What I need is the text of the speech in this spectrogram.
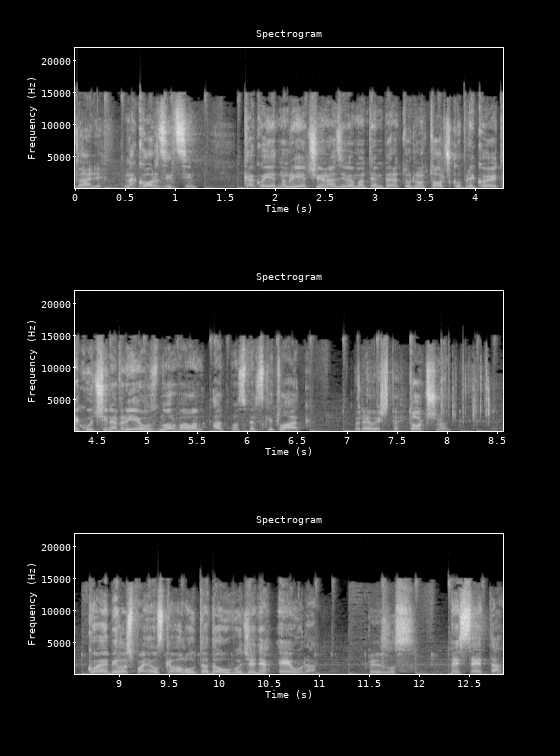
Dalje. Na Korzici. Kako jednom riječju nazivamo temperaturnu točku pri kojoj tekućina vrije uz normalan atmosferski tlak? Vrelište. Točno. Koja je bila španjolska valuta do uvođenja eura? Bezos. Peseta.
